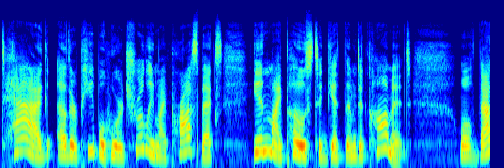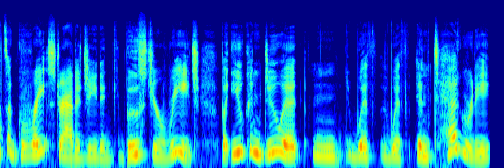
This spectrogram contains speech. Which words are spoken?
tag other people who are truly my prospects in my post to get them to comment? Well, that's a great strategy to boost your reach, but you can do it with with integrity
